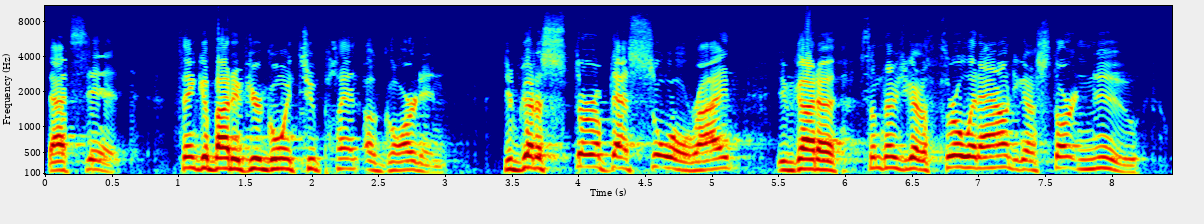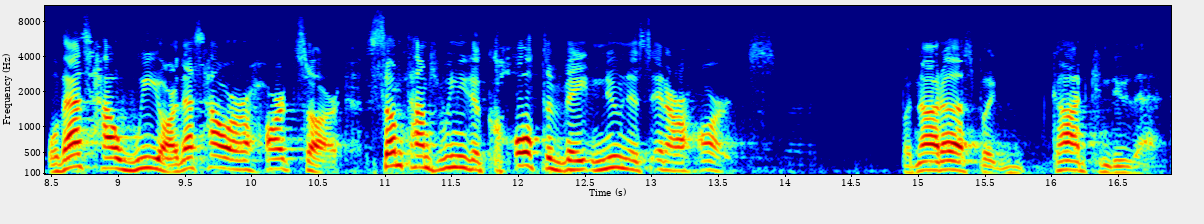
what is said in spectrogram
That's it. Think about if you're going to plant a garden. You've got to stir up that soil, right? You've got to, sometimes you've got to throw it out, you got to start new. Well, Well, that's how we are. That's how our hearts are. Sometimes we need to cultivate newness in our hearts. But not us, but God can do that.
